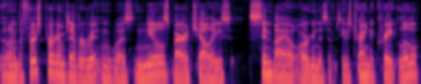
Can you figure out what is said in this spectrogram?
one of the first programs ever written was Nils Barricelli's symbioorganisms. He was trying to create little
